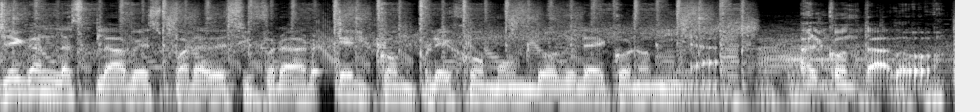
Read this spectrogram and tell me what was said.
Llegan las claves para descifrar el complejo mundo de la economía. Al contado.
